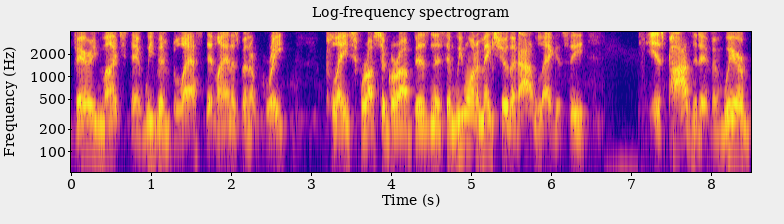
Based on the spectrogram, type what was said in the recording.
very much that we've been blessed. Atlanta's been a great place for us to grow our business. And we want to make sure that our legacy is positive. And we're,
